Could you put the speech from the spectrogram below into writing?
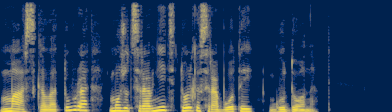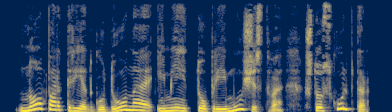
«Маска Латура» может сравнить только с работой Гудона. Но портрет Гудона имеет то преимущество, что скульптор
